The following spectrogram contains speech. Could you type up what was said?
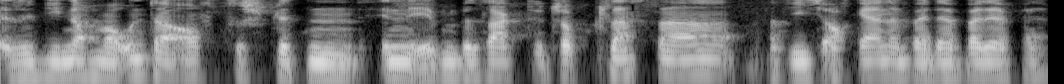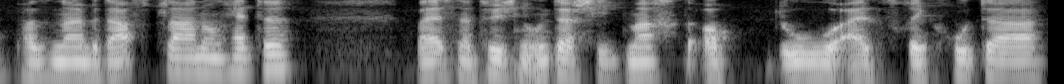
also die nochmal unter aufzusplitten in eben besagte Jobcluster, die ich auch gerne bei der, bei der Personalbedarfsplanung hätte, weil es natürlich einen Unterschied macht, ob du als Recruiter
